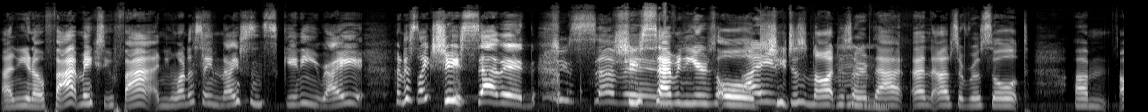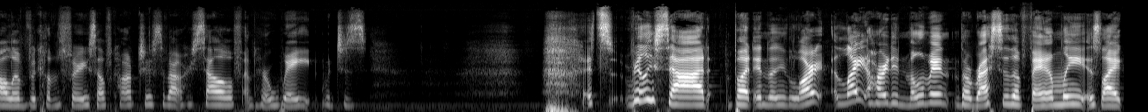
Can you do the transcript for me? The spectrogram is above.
and you know, fat makes you fat, and you want to say nice and skinny, right?" And it's like, "She's seven. She's seven. She's seven years old. I- she does not deserve Mm. that, and as a result." um, Olive becomes very self conscious about herself and her weight, which is it's really sad. But in a light-hearted moment, the rest of the family is like,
